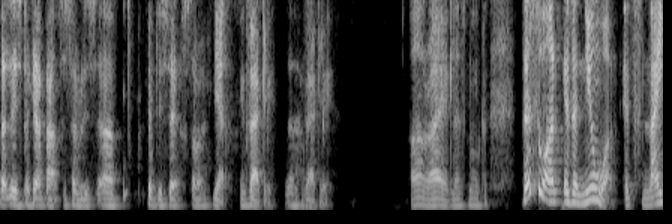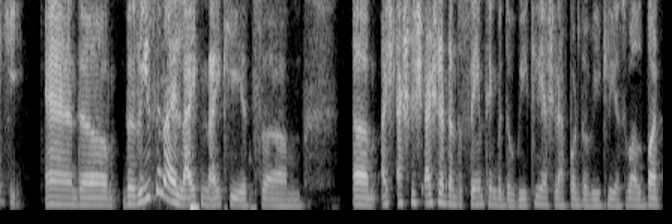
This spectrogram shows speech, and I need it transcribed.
at least to get back to 70, uh, 56. Sorry. Yeah, exactly. Yeah. Exactly. All right, let's move to this one. Is a new one. It's Nike, and um, the reason I like Nike, it's um, um, I sh- actually I should have done the same thing with the weekly. I should have put the weekly as well, but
